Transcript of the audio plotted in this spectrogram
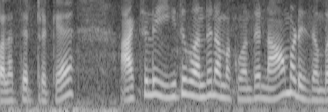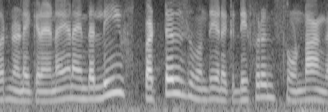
வளர்த்துட்ருக்கேன். ஆக்சுவலி இது வந்து நமக்கு வந்து நாம டிசம்பர்னு நினைக்கிறேன். ஏன்னா இந்த லீவ் பெட்டல்ஸ் வந்து எனக்கு டிஃப்ரென்ஸ் சொன்னாங்க.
